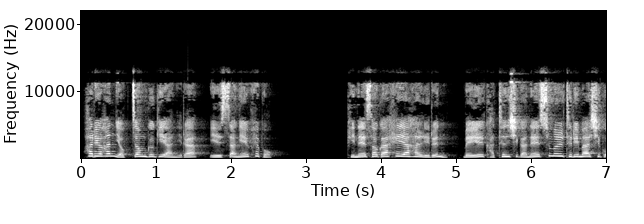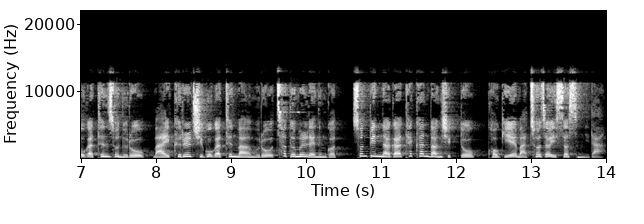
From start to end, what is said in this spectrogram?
화려한 역정극이 아니라 일상의 회복. 빈에서가 해야 할 일은 매일 같은 시간에 숨을 들이마시고 같은 손으로 마이크를 쥐고 같은 마음으로 첫음을 내는 것, 손빛 나가 택한 방식도 거기에 맞춰져 있었습니다.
